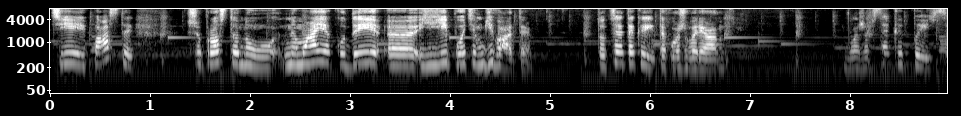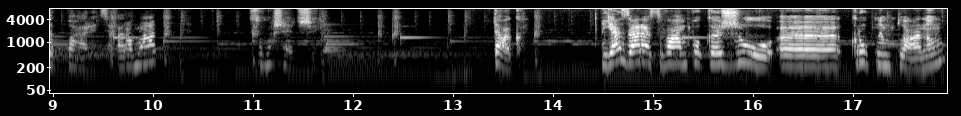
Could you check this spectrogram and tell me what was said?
цієї пасти, що просто ну, немає куди е, її потім дівати. То це такий також варіант. Боже, все кипить, все париться. Аромат сумасшедший. Так, я зараз вам покажу е, крупним планом,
